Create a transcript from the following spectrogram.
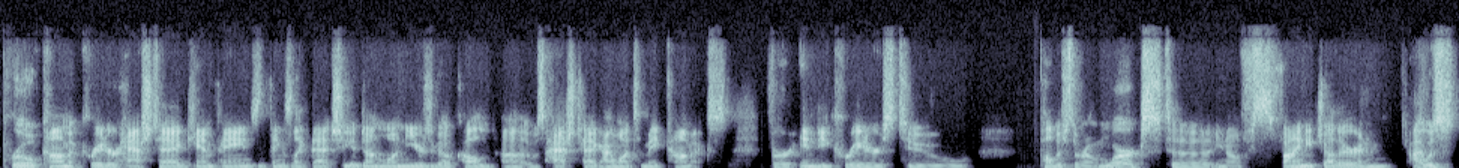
pro comic creator hashtag campaigns and things like that. She had done one years ago called uh, it was hashtag I want to make comics for indie creators to publish their own works to you know find each other. And I was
